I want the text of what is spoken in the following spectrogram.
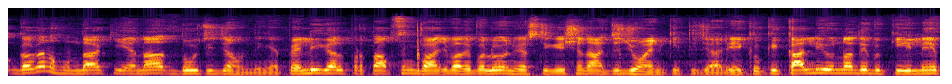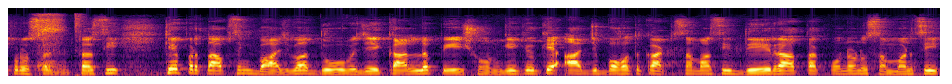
ਗਗਨ, ਹੁੰਦਾ ਕੀ ਹੈ ਨਾ, ਦੋ ਚੀਜ਼ਾਂ ਹੁੰਦੀਆਂ। ਪਹਿਲੀ ਗੱਲ, ਪ੍ਰਤਾਪ ਸਿੰਘ ਬਾਜਵਾ ਦੇ ਵੱਲੋਂ ਇਨਵੈਸਟੀਗੇਸ਼ਨ ਅੱਜ ਜੁਆਇਨ ਕੀਤੀ ਜਾ ਰਹੀ ਹੈ, ਕਿਉਂਕਿ ਕੱਲ ਹੀ ਉਹਨਾਂ ਦੇ ਵਕੀਲ ਨੇ ਇਹ ਭਰੋਸਾ ਦਿੱਤਾ ਸੀ ਕਿ ਪ੍ਰਤਾਪ ਸਿੰਘ ਬਾਜਵਾ 2 ਵਜੇ ਕੱਲ ਪੇਸ਼ ਹੋਣਗੇ, ਕਿਉਂਕਿ ਅੱਜ ਬਹੁਤ ਘੱਟ ਸਮਾਂ ਸੀ, ਦੇਰ ਰਾਤ ਤੱਕ ਉਹਨਾਂ ਨੂੰ ਸੰਮਣ ਸੀ,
